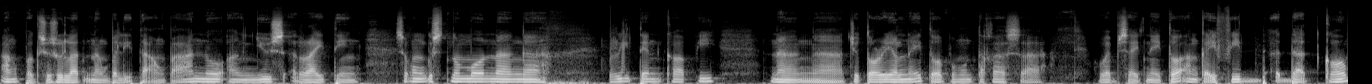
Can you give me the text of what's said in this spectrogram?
ang pagsusulat ng balita, ang paano ang news writing. So kung gusto mo ng uh, written copy, ng uh, tutorial na ito, pumunta ka sa website na ito, ang kaifeed.com.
